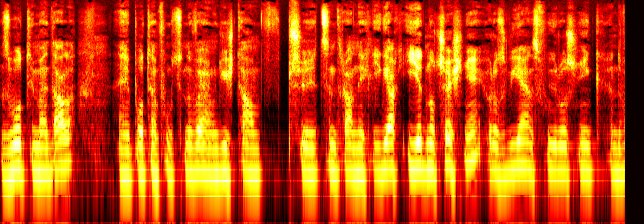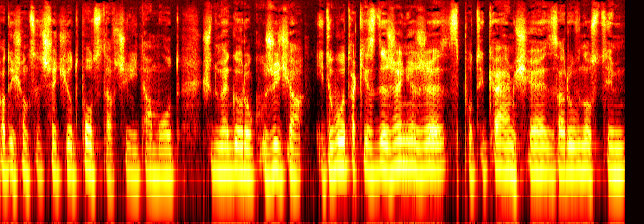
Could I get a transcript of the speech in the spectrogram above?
złoty medal. E, potem funkcjonowałem gdzieś tam przy centralnych ligach i jednocześnie rozwijałem swój rocznik 2003 od podstaw, czyli tam od siódmego roku życia. I to było takie zderzenie, że spotykałem się zarówno z tym,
